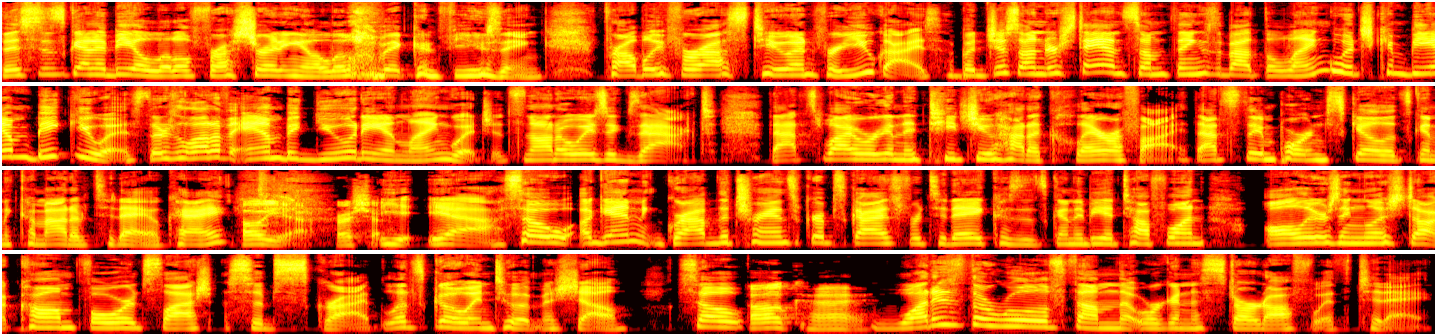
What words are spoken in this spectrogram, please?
this is going to be a little frustrating and a little bit confusing, probably for us too and for you guys. But just understand some things about the language can be ambiguous. There's a lot of ambiguity in language. It's not always exact. That's why we're going to teach you how to clarify. That's the important skill that's going to come out of today. Okay. Oh yeah, for sure. Y- yeah. So again, grab the transcripts, guys, for today because it's going to be a tough one. Allearsenglish.com forward slash subscribe. Let's go into it, Michelle. So, okay. What is the rule of thumb that we're going to start off with today?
